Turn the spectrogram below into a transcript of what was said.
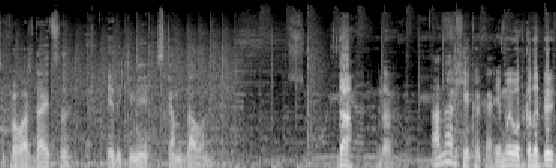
сопровождается эдакими скандалами. Да, да. Анархия какая. И мы вот когда пер-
